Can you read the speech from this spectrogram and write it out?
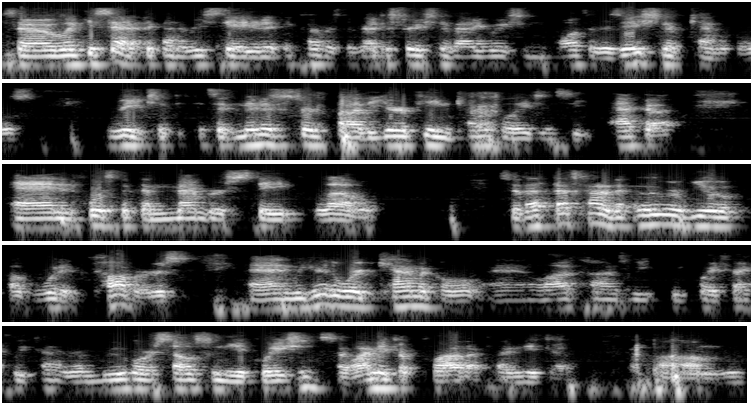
So, like you said, to kind of restate it, it covers the registration, evaluation, authorization of chemicals. REACH, it's administered by the European Chemical Agency, ECHA, and enforced at the member state level. So that, that's kind of the overview of, of what it covers. And we hear the word chemical, and a lot of times we, we quite frankly kind of remove ourselves from the equation. So I make a product, I make a, um,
